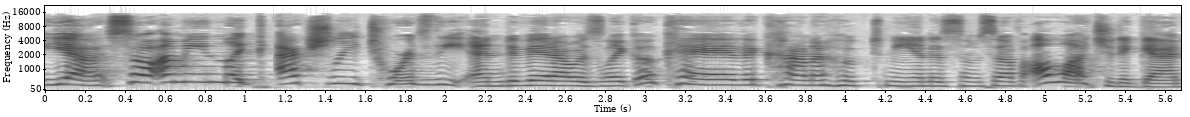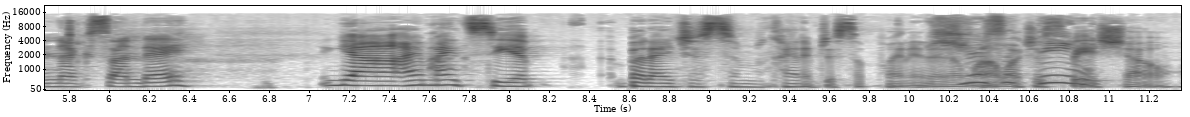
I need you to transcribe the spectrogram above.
Yeah, so I mean, like, actually, towards the end of it, I was like, okay, that kind of hooked me into some stuff. I'll watch it again next Sunday. yeah, I might see it, but I just am kind of disappointed. I don't want to watch thing. a space show,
